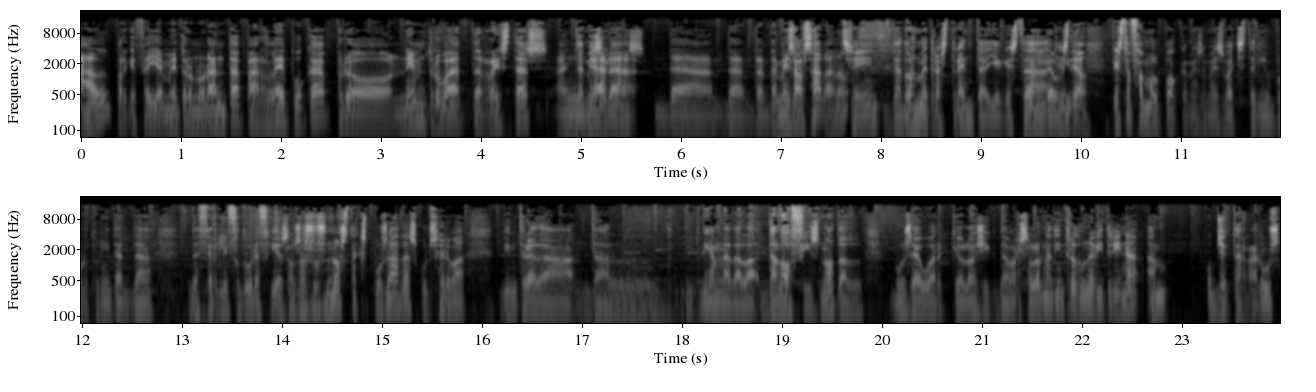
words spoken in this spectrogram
alt, perquè feia metro 90 per l'època, però n'hem trobat restes encara de, de, de, de més alçada, no? Sí, de 2 metres 30, i aquesta, aquesta, aquesta fa molt poc, a més a més vaig tenir oportunitat de, de fer-li fotografies. Els ossos no està exposada, es conserva dintre de, del, diguem-ne, de l'office, no?, del Museu Arqueològic de Barcelona, dintre d'una vitrina amb objectes raros,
